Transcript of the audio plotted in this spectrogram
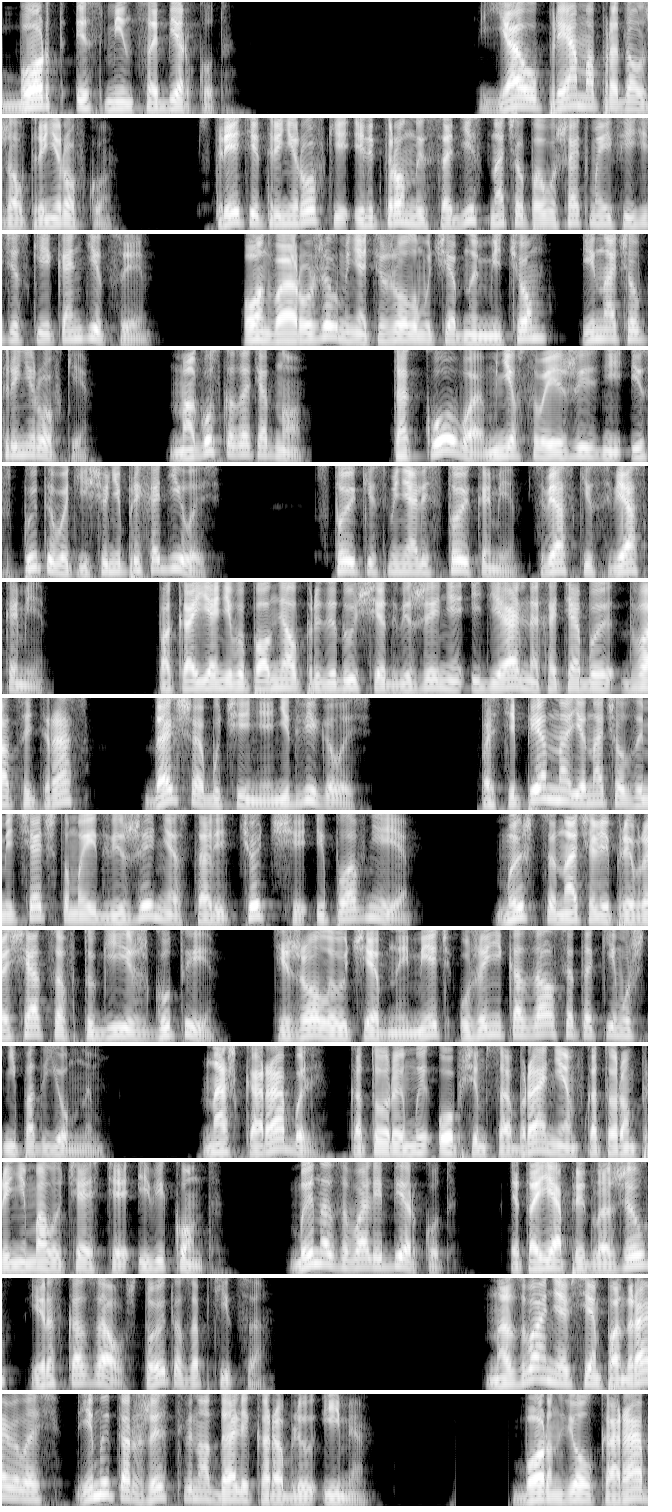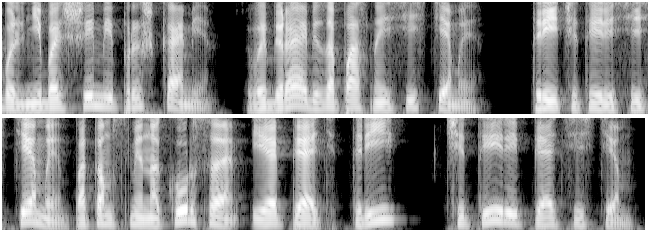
Борт эсминца «Беркут». Я упрямо продолжал тренировку. С третьей тренировки электронный садист начал повышать мои физические кондиции. Он вооружил меня тяжелым учебным мечом и начал тренировки. Могу сказать одно. Такого мне в своей жизни испытывать еще не приходилось. Стойки сменялись стойками, связки связками. Пока я не выполнял предыдущее движение идеально хотя бы 20 раз, дальше обучение не двигалось. Постепенно я начал замечать, что мои движения стали четче и плавнее. Мышцы начали превращаться в тугие жгуты. Тяжелый учебный меч уже не казался таким уж неподъемным. Наш корабль, который мы общим собранием, в котором принимал участие и Виконт, мы называли Беркут. Это я предложил и рассказал, что это за птица. Название всем понравилось, и мы торжественно дали кораблю имя. Борн вел корабль небольшими прыжками, выбирая безопасные системы. 3-4 системы, потом смена курса и опять 3, 4, 5 систем.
